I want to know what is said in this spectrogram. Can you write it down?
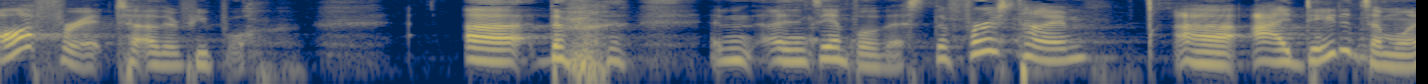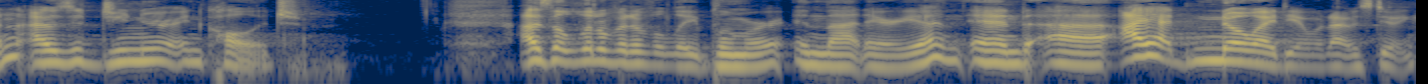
offer it to other people. Uh, the, an, an example of this the first time uh, I dated someone. I was a junior in college. I was a little bit of a late bloomer in that area, and uh, I had no idea what I was doing.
